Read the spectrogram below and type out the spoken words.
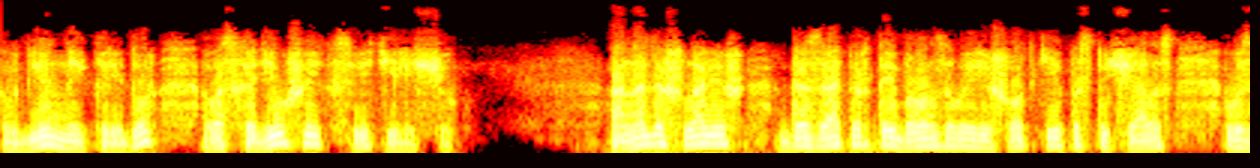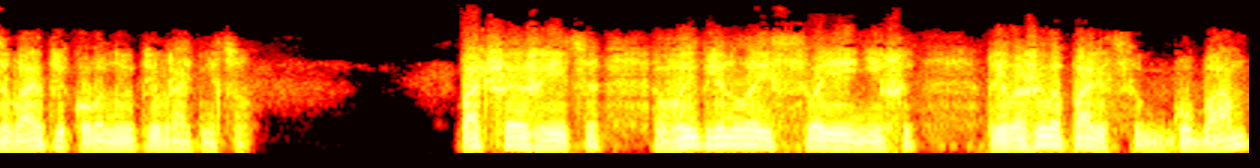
в длинный коридор, восходивший к святилищу. Она дошла лишь до запертой бронзовой решетки и постучалась, вызывая прикованную привратницу. Падшая жрица выглянула из своей ниши, приложила палец к губам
